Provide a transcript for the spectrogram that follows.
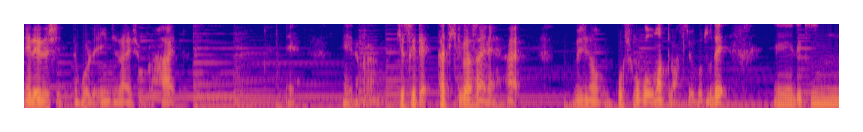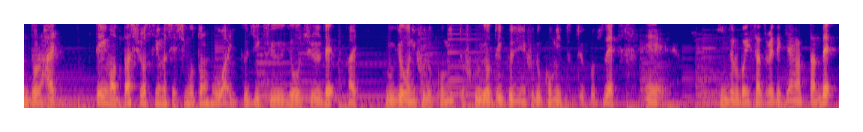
寝れるしってところでいいんじゃないでしょうか。はい。えー、だから、気をつけて帰ってきてくださいね。はい。無事のご帰国を待ってますということで、えー、で、Kindle、はい。で、今、私はすいません。仕事の方は育児休業中で、はい。副業にフルコミット、副業と育児にフルコミットということで、えー、Kindle 本1冊目出来上がったんで、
